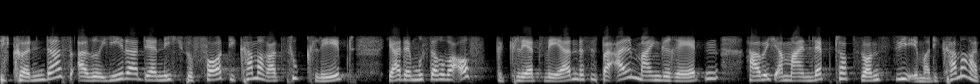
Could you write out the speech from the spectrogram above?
Die können das. Also jeder, der nicht sofort die Kamera zuklebt, ja, der muss darüber aufgeklärt werden. Das ist bei allen meinen Geräten, habe ich an meinen Laptop sonst wie immer die Kamera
